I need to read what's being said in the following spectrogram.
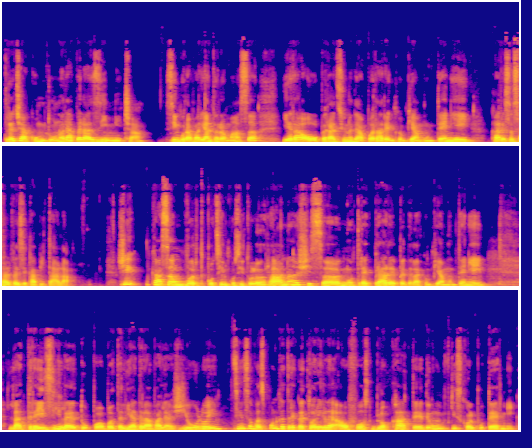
trece acum Dunărea pe la Zimnicea, Singura variantă rămasă era o operațiune de apărare în câmpia Munteniei care să salveze capitala. Și ca să învârt puțin cuțitul în rană și să nu trec prea repede la câmpia Munteniei, la trei zile după bătălia de la Valea Jiului, țin să vă spun că trecătorile au fost blocate de un viscol puternic.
